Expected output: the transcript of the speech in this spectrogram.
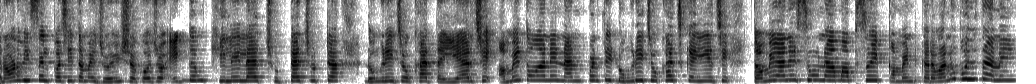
ત્રણ વિસલ પછી તમે જોઈ શકો છો, એકદમ ખીલેલા, છૂટા છૂટા ડુંગળી ચોખા તૈયાર છે. અમે તો આને નાનપણથી ડુંગળી ચોખા જ કહીએ છીએ. તમે આને શું નામ આપશો એ કમેન્ટ કરવાનું ભૂલતા નહીં.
